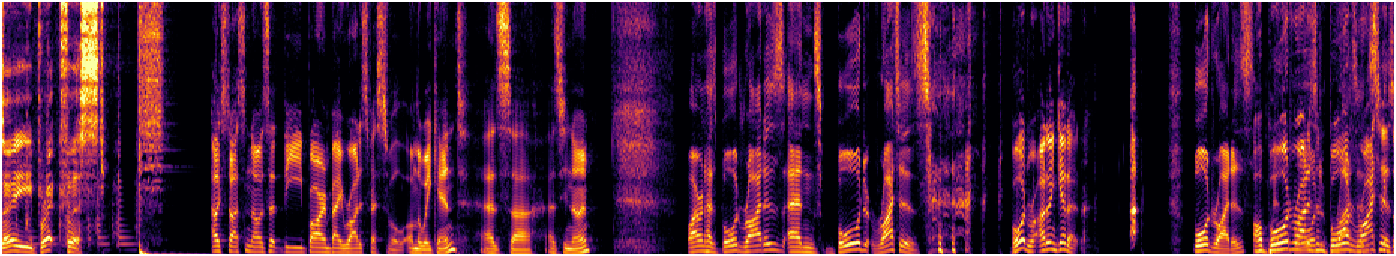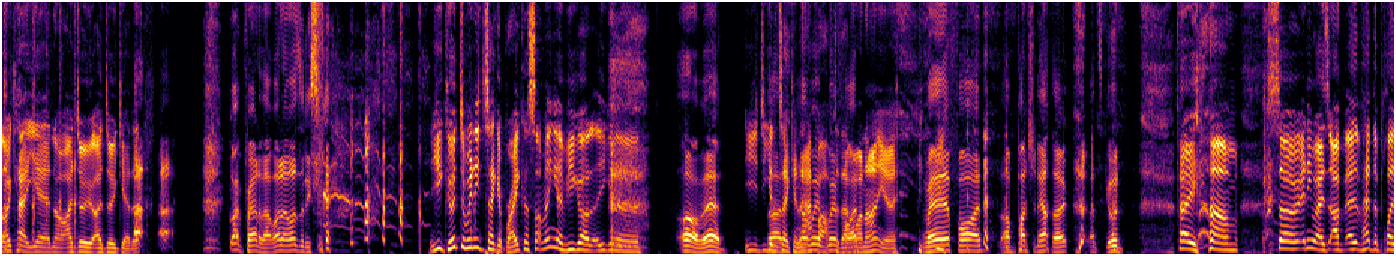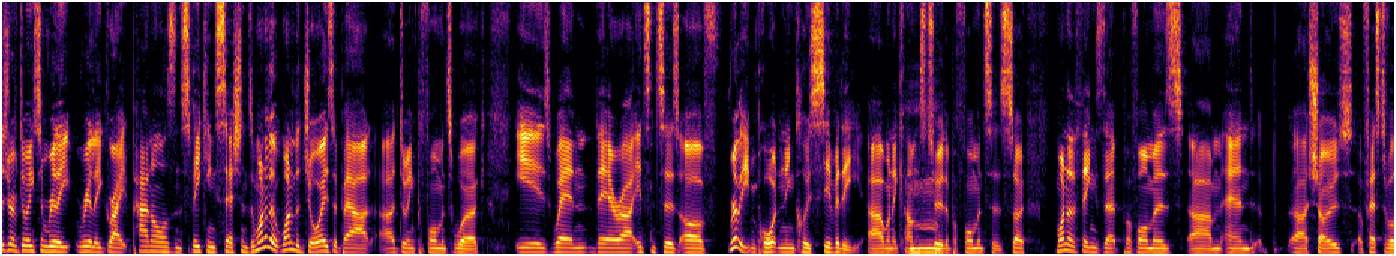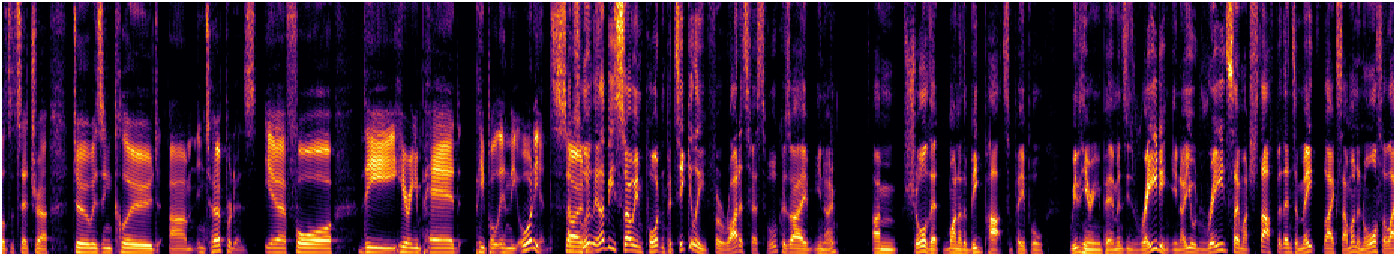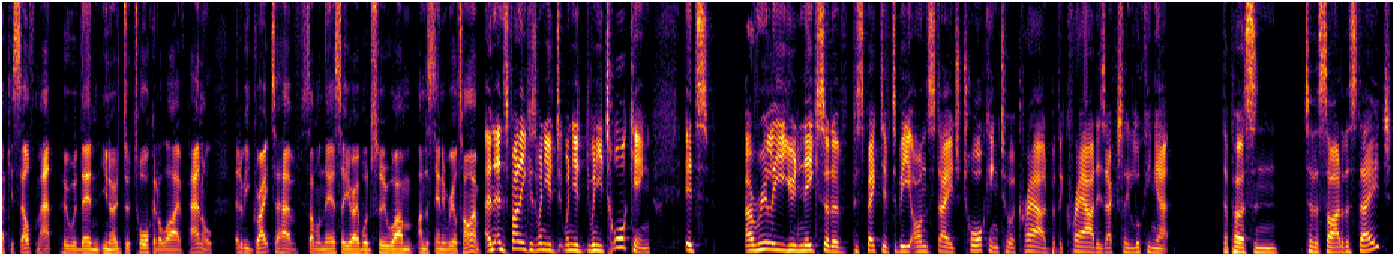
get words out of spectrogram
Day breakfast. Alex Dyson, I was at the Byron Bay Writers Festival on the weekend, as uh, as you know. Byron has board riders and board writers. Board, I don't get it. board riders. Oh, board and writers and board writers. writers. Okay, yeah, no, I do, I do get it. Quite proud of that one. I wasn't expecting. Are you good? Do we need to take a break or something? Have you got? Are you gonna? Oh man, You, you're gonna Uh, take a no, nap we're- after that one, aren't you? we're fine. I'm punching out though. That's good. Hey, um, so anyways, I've, I've had the pleasure of doing some really, really great panels and speaking sessions. And one of the one of the joys about uh, doing performance work is when there are instances of really important inclusivity uh, when it comes to the performances. So one of the things that performers um, and uh, shows, uh, festivals, etc., do is include um, interpreters yeah, for the hearing impaired people in the audience. So Absolutely, that'd be so important, particularly for a writers' festival, because I, you know, I'm sure that one of the big parts of people with hearing impairments is reading. You know, you would read so much stuff, but then to meet like someone, an author like yourself, Matt, who would then, you know, to talk at a live panel, it'd be great to have someone there so you're able to um, understand in real time. and, and it's funny because when you when you when you're talking, it's a really unique sort of perspective to be on stage talking to a crowd, but the crowd is actually looking at the person to the side of the stage.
